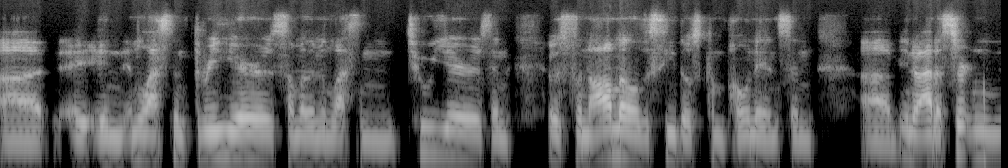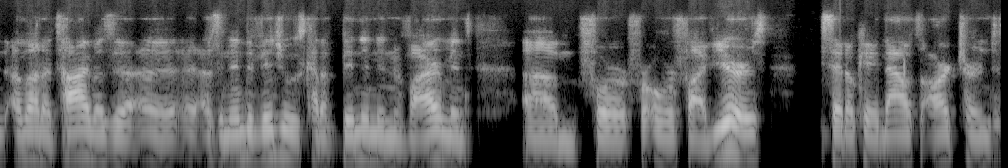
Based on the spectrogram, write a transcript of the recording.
uh, in, in less than three years, some of them in less than two years. And it was phenomenal to see those components and um, you know, at a certain amount of time as a, a, as an individual who's kind of been in an environment um, for for over five years, said, okay, now it's our turn to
